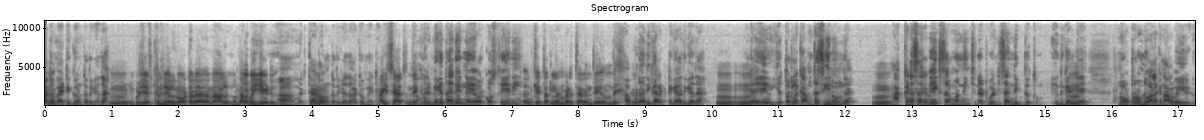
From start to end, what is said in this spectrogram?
ఆటోమేటిక్గా ఉంటది కదా. ఇప్పుడు చెప్తుంది నూట నాలుగు నలభై ఏడు. మరి తేడా ఉంటది కదా ఆటోమేటిక్ ఐదు శాతం దగ్గర. మరి మిగతా ఎన్ని ఎవరికి వస్తాయని? కిత్తట్లని పెడతారు అంతే ఉంది. అప్పుడు అది కరెక్ట్ కాదు కదా. అంటే ఇతరులకు అంత సీన్ ఉందా. అక్కడ సర్వేకి సంబంధించినటువంటి సందిగ్ధత ఉంది. ఎందుకంటే నూట రెండు వాళ్ళకి నలభై ఏడు.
